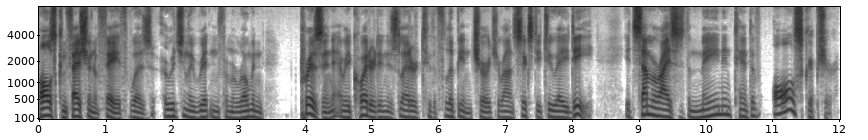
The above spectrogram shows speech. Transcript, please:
Paul's confession of faith was originally written from a Roman prison and recorded in his letter to the Philippian church around 62 AD. It summarizes the main intent of all Scripture.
